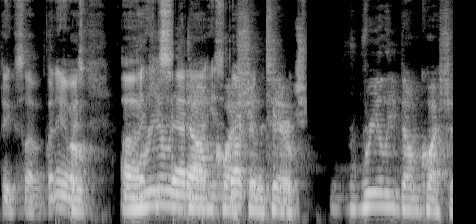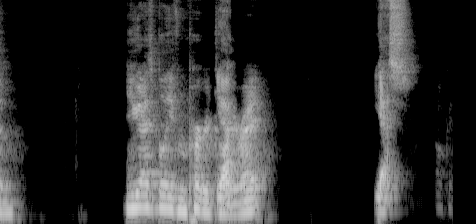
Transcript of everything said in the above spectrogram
big slip. But anyways, uh, really he said uh, dumb he's question too. church. Really dumb question. You guys believe in purgatory, Yeah. right? Yes. Okay.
